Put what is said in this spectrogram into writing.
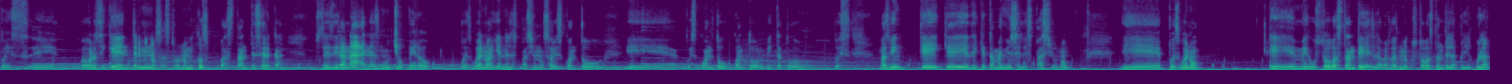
pues eh, ahora sí que en términos astronómicos bastante cerca. Ustedes dirán, ah, no es mucho, pero pues bueno, allá en el espacio no sabes cuánto, eh, pues cuánto, cuánto orbita todo, pues más bien qué, qué, de qué tamaño es el espacio, ¿no? pues bueno, eh, me gustó bastante, la verdad me gustó bastante la película.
